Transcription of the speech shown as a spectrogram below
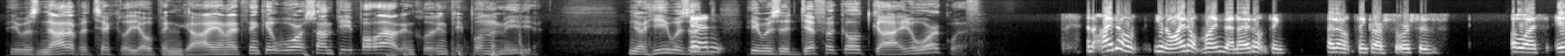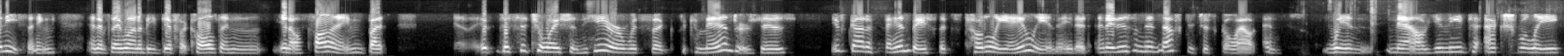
He was not a particularly open guy, and I think it wore some people out, including people in the media. You know, he was a And- he was a difficult guy to work with. And I don't, you know, I don't mind that. I don't think, I don't think our sources owe us anything. And if they want to be difficult, and you know, fine. But the situation here with the, the commanders is you've got a fan base that's totally alienated, and it isn't enough to just go out and win. Now you need to actually.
